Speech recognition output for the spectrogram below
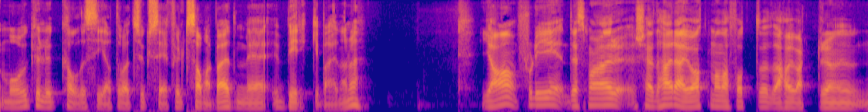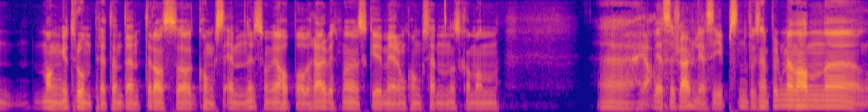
Må vi kunne kalle det si at det var et suksessfullt samarbeid med birkebeinerne. Ja, fordi det som har skjedd her, er jo at man har fått Det har jo vært mange tronpretendenter, altså kongsemner, som vi har hoppa over her. Hvis man ønsker mer om kongsemnene, så kan man eh, ja, Lese selv. lese Ibsen, f.eks. Men han, eh,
